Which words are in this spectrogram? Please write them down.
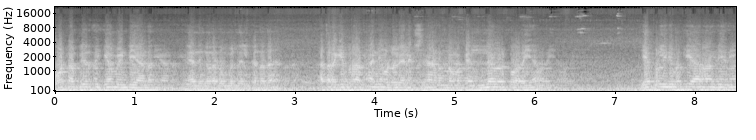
വോട്ട് അഭ്യർത്ഥിക്കാൻ വേണ്ടിയാണ് ഞാൻ നിങ്ങളുടെ മുമ്പിൽ നിൽക്കുന്നത്. അത്രയ്ക്ക് പ്രാധാന്യമുള്ള ഒരു ഇലക്ഷനാണെന്ന് നമുക്ക് എല്ലാവർക്കും അറിയാം. ഏപ്രിൽ ഇരുപത്തിയാറാം തീയതി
